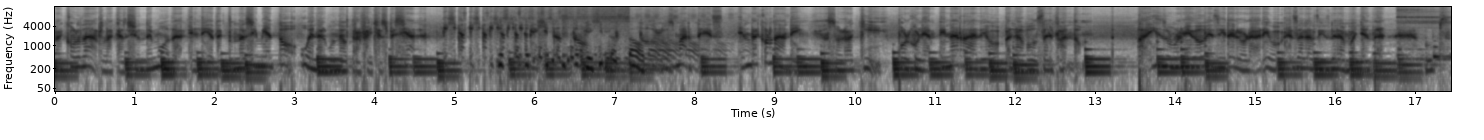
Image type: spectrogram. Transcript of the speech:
Recordar la canción de moda el día de tu nacimiento o en alguna otra fecha especial. Viejitas, viejitas, viejitas, top. Viejitas top. Todos los martes en Recordanding, solo aquí, por Juliantina Radio, la voz del fandom. Ay, se me olvidó decir el horario, es a las 10 de la mañana. Ups.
